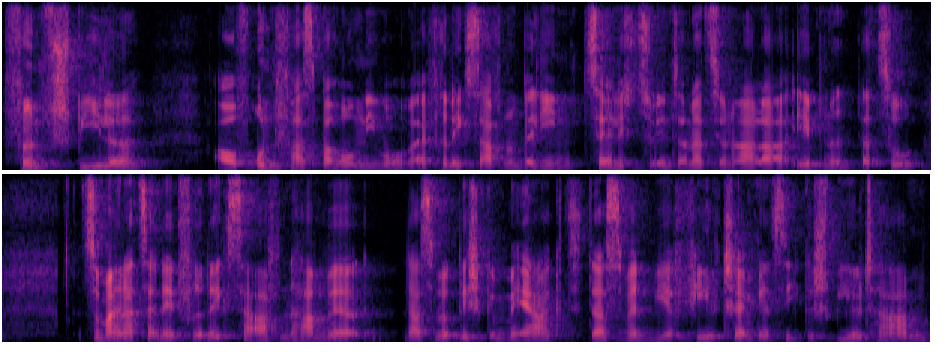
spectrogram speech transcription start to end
fünf Spiele auf unfassbar hohem Niveau, weil Friedrichshafen und Berlin zähle ich zu internationaler Ebene dazu. Zu meiner Zeit in Friedrichshafen haben wir das wirklich gemerkt, dass wenn wir viel Champions League gespielt haben,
